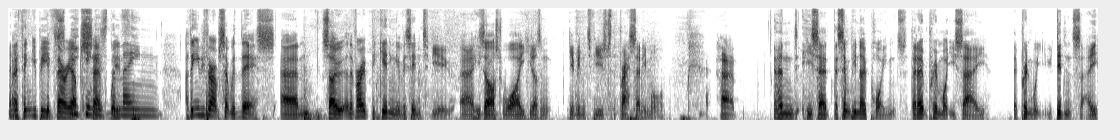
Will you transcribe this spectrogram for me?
And I if- think you'd be if very speaking upset is the with- main. I think you'd be very upset with this. Um, so, at the very beginning of this interview, uh, he's asked why he doesn't give interviews to the press anymore. Uh, and he said, There's simply no point. They don't print what you say, they print what you didn't say,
